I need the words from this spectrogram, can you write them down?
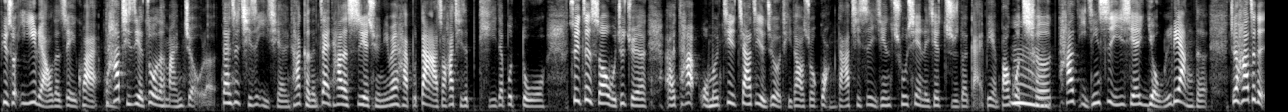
譬如说医疗的这一块，他其实也做的蛮久了，但是其实以前他可能在他的事业群里面还不大的时候，他其实提的不多。所以这时候我就觉得，呃，他我们记加记者。就有提到说，广达其实已经出现了一些值的改变，包括车，它已经是一些有量的，就它这个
